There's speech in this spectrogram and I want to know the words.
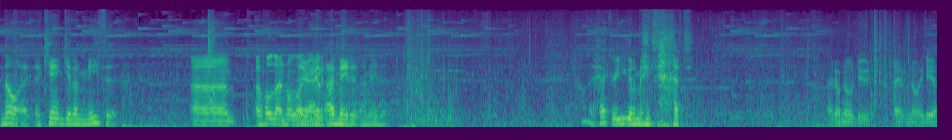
no, I, I can't get underneath it. Um. Oh, hold on, hold on. There, you gotta. I, I made it. I made it. How the heck are you gonna make that? I don't know, dude. I have no idea.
